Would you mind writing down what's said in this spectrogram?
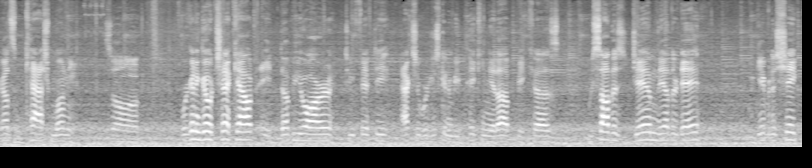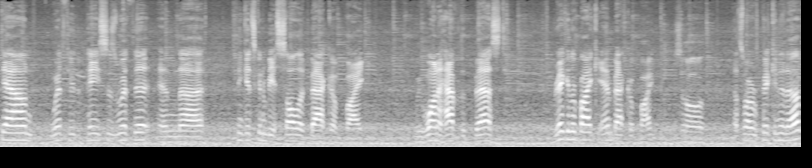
got some cash money. So we're gonna go check out a WR250. Actually, we're just gonna be picking it up because we saw this gem the other day. We gave it a shakedown, went through the paces with it, and uh, I think it's gonna be a solid backup bike. We wanna have the best regular bike and backup bike, so that's why we're picking it up.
